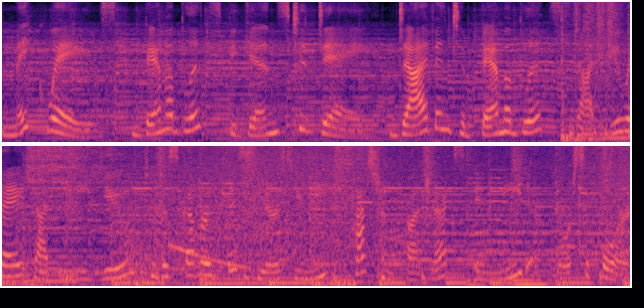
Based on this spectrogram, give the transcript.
Make waves. Bama Blitz begins today. Dive into bamablitz.ua.edu to discover this year's unique passion projects in need of your support.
